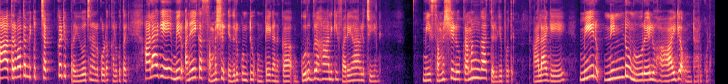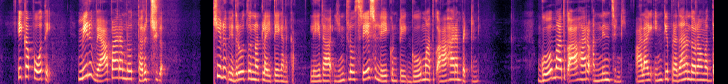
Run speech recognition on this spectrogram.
ఆ తర్వాత మీకు చక్కటి ప్రయోజనాలు కూడా కలుగుతాయి. అలాగే మీరు అనేక సమస్యలు ఎదుర్కొంటూ ఉంటే గనక గురుగ్రహానికి పరిహారాలు చేయండి. మీ సమస్యలు క్రమంగా తొలగిపోతాయి. అలాగే మీరు నిండు నూరేళ్ళు హాయిగా ఉంటారు కూడా. ఇకపోతే మీరు వ్యాపారంలో తరచుగా సమస్యలు ఎదురవుతున్నట్లయితే గనక లేదా ఇంట్లో శ్రేషు లేకుంటే గోమాతకు ఆహారం పెట్టండి. గోమాతకు ఆహారం అందించండి. అలాగే ఇంటి ప్రధాన ద్వారం వద్ద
